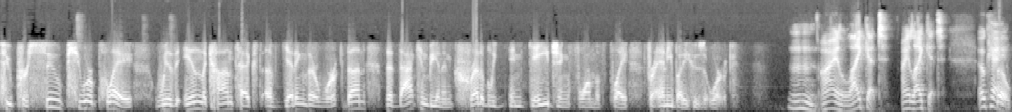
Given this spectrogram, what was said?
to pursue pure play within the context of getting their work done that that can be an incredibly engaging form of play for anybody who's at work. Mm, i like it. I like it. Okay. So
